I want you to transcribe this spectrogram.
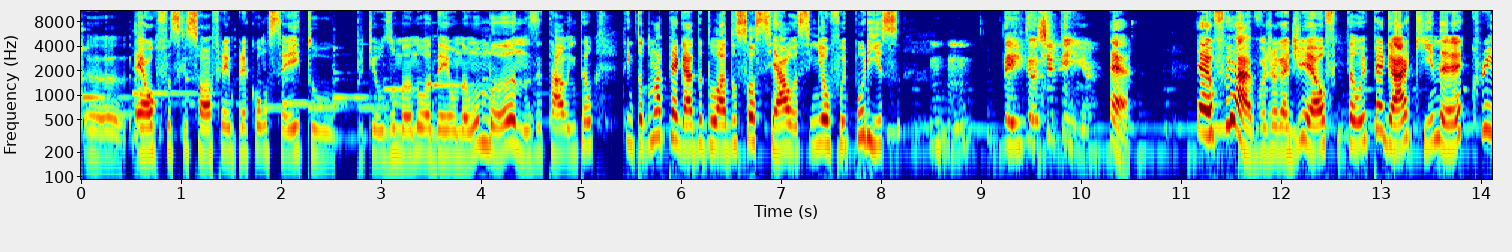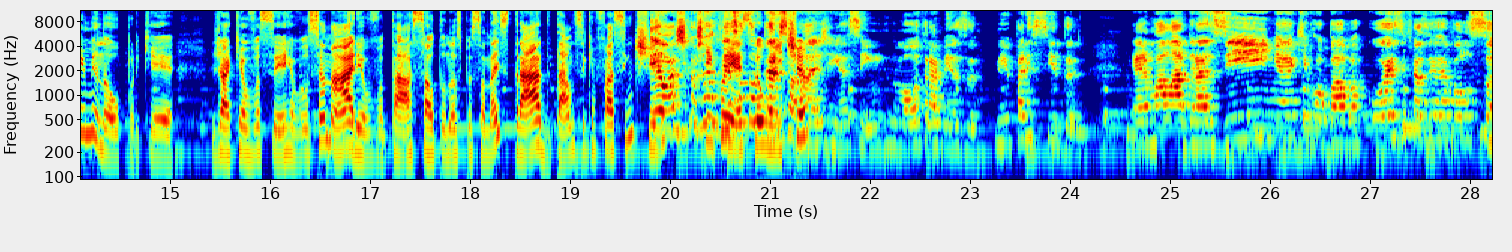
Ah, elfos que sofrem preconceito porque os humanos odeiam não humanos e tal. Então tem toda uma pegada do lado social, assim, e eu fui por isso. Uhum. Tem teu tipinho. É. E aí eu fui, ah, vou jogar de elfo então e pegar aqui, né, Criminal, porque já que eu vou ser revolucionária, eu vou estar assaltando as pessoas na estrada e tal, não sei o que faz sentido. Eu acho que eu já Quem vi conhece essa tua Witcher- personagem, assim, numa outra mesa. Meio parecida. Era uma ladrazinha que roubava coisa e fazia revolução.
